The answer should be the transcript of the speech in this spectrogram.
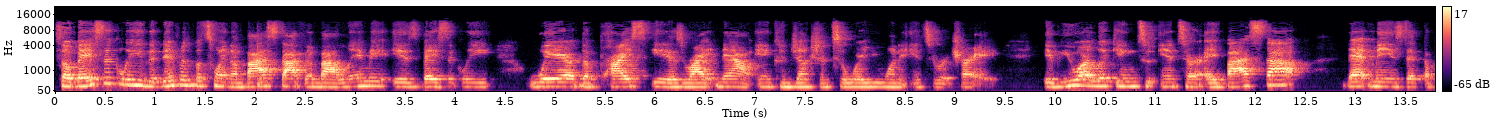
so basically, the difference between a buy stop and buy limit is basically where the price is right now in conjunction to where you want to enter a trade. If you are looking to enter a buy stop, that means that the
